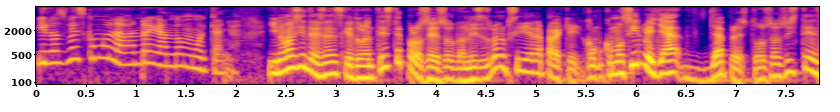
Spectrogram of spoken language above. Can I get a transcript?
Y los ves como la van regando muy cañón. Y lo más interesante es que durante este proceso, donde dices, bueno, pues sí, era para que, como, como Silvia ya, ya prestó su asistencia,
